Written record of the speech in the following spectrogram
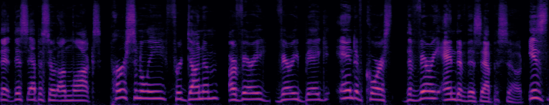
that this episode unlocks personally for Dunham are very, very big. And of course, the very end of this episode is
